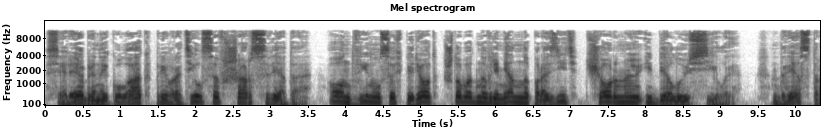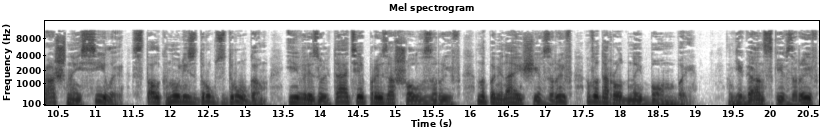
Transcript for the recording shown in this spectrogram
Серебряный кулак превратился в шар света — он двинулся вперед, чтобы одновременно поразить черную и белую силы. Две страшные силы столкнулись друг с другом, и в результате произошел взрыв, напоминающий взрыв водородной бомбы. Гигантский взрыв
